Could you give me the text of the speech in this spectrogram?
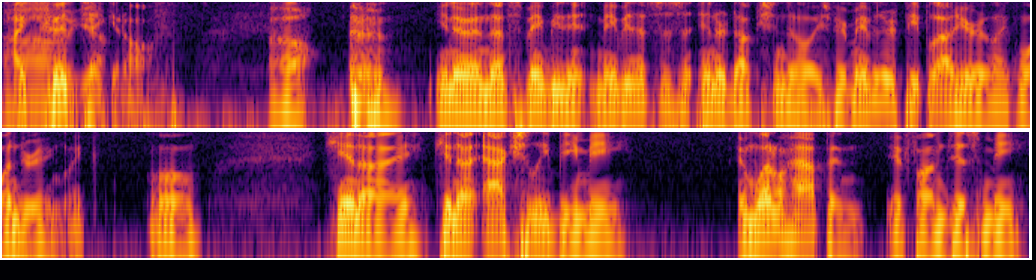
I Oh, could yeah. take it off. Oh, You know, and that's maybe the, maybe this is an introduction to the Holy Spirit. Maybe there's people out here like wondering like, "Oh, can I can I actually be me?" And what'll happen if I'm just me?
